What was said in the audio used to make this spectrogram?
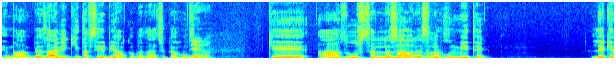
امام بیزاوی کی تفسیر بھی آپ کو بتا چکا ہوں۔ کہ حضور صلی اللہ علیہ وسلم امی تھے۔ لیکن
